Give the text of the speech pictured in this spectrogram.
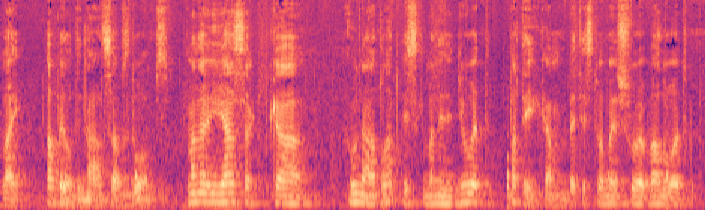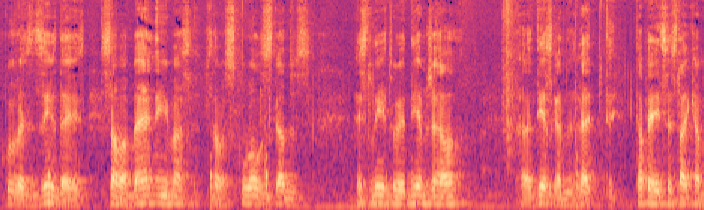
lai papildinātu savas domas. Man arī jāsaka, ka runāt latviešu man ir ļoti patīkami, bet es tomēr šo valodu, ko es dzirdēju savā bērnībā, savā skolas gados, es lietoju diemžēl eh, diezgan reti. Tāpēc es laikam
